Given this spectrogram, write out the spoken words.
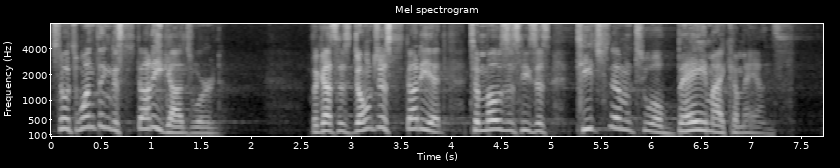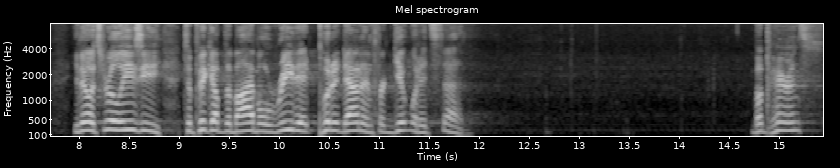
So it's one thing to study God's word. But God says, don't just study it. To Moses, he says, teach them to obey my commands. You know, it's real easy to pick up the Bible, read it, put it down, and forget what it said. But, parents,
